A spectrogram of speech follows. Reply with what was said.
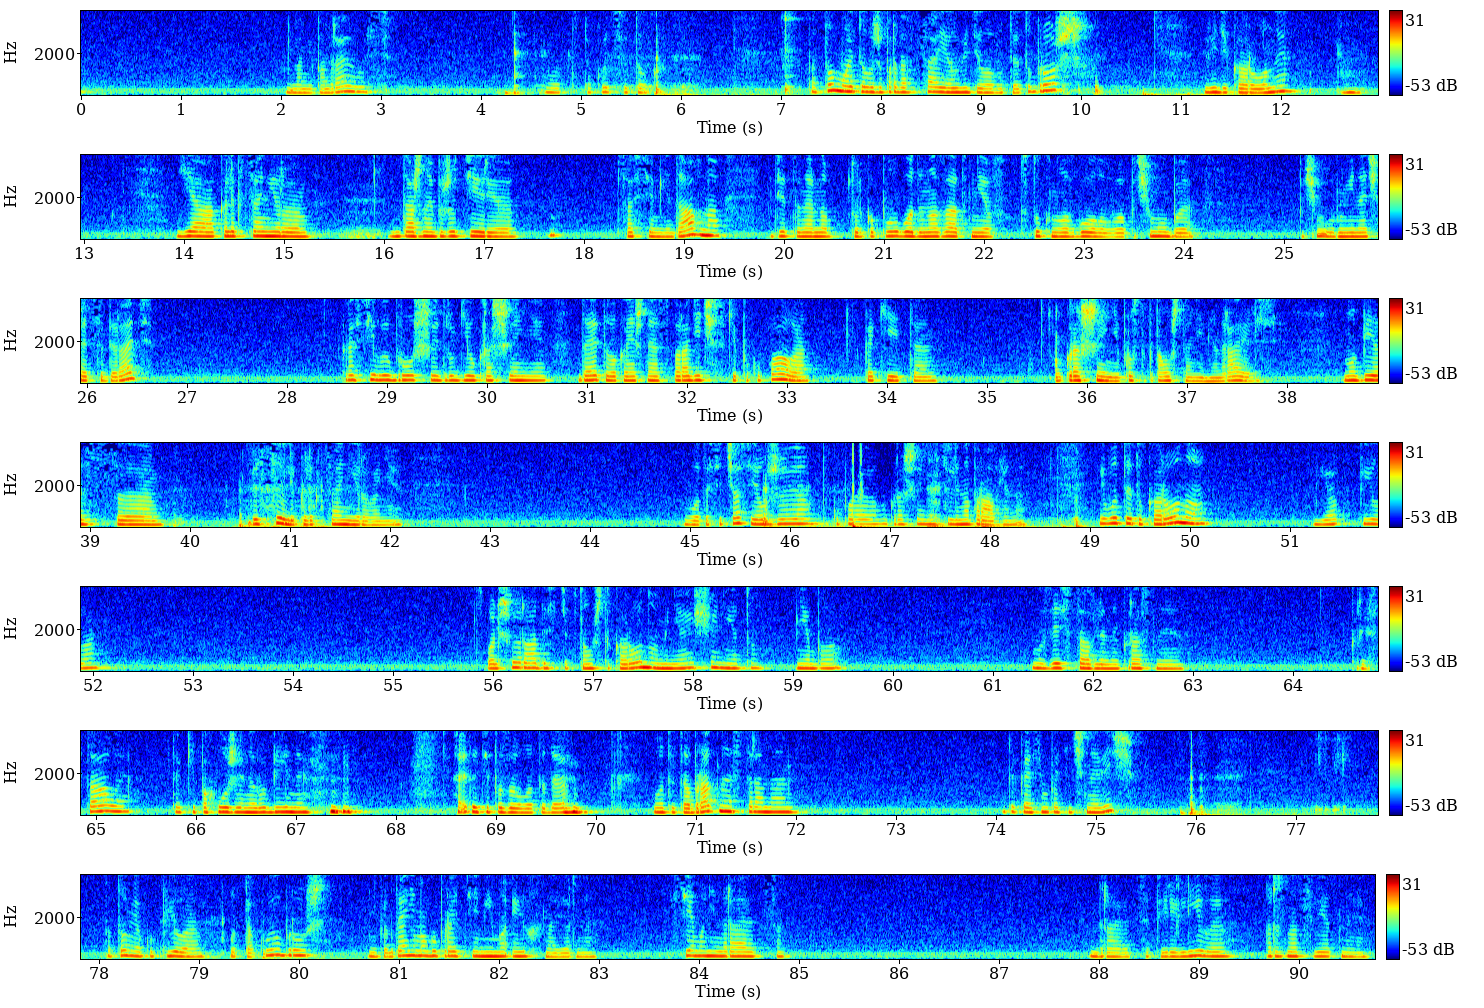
Нам не понравилось. Вот такой цветок. Потом у этого же продавца я увидела вот эту брошь в виде короны. Я коллекционирую винтажную бижутерию совсем недавно. Где-то, наверное, только полгода назад мне стукнуло в голову, а почему бы, почему бы не начать собирать красивые броши и другие украшения. До этого, конечно, я спорадически покупала какие-то украшения, просто потому что они мне нравились, но без, э, без цели коллекционирования. Вот, а сейчас я уже покупаю украшения целенаправленно. И вот эту корону я купила. С большой радостью, потому что короны у меня еще нету, не было. Вот здесь вставлены красные кристаллы, такие похожие на рубины. А это типа золото, да. Вот это обратная сторона. Такая симпатичная вещь. Потом я купила вот такую брошь. Никогда не могу пройти мимо их, наверное. Всем они нравятся нравятся переливы разноцветные.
